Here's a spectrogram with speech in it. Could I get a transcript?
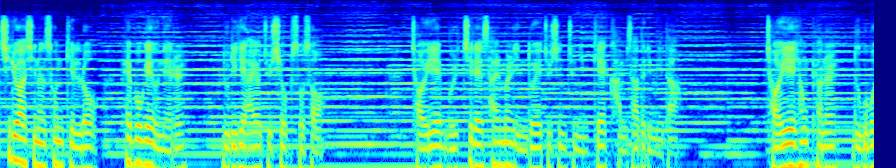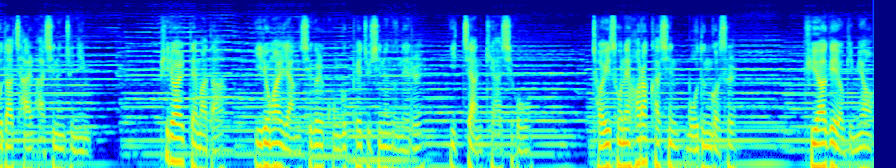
치료하시는 손길로 회복의 은혜를 누리게 하여 주시옵소서 저희의 물질의 삶을 인도해 주신 주님께 감사드립니다. 저희의 형편을 누구보다 잘 아시는 주님, 필요할 때마다 일용할 양식을 공급해 주시는 은혜를 잊지 않게 하시고 저희 손에 허락하신 모든 것을 귀하게 여기며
